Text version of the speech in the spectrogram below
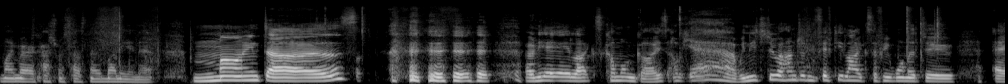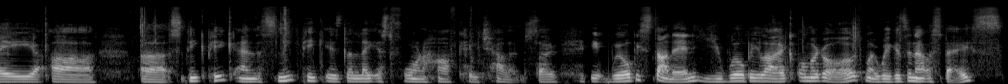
My Cashmas has no money in it. Mine does. Only 88 likes. Come on, guys. Oh, yeah. We need to do 150 likes if we want to do a uh, uh, sneak peek. And the sneak peek is the latest 4.5k challenge. So it will be stunning. You will be like, oh my God, my wig is in outer space.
